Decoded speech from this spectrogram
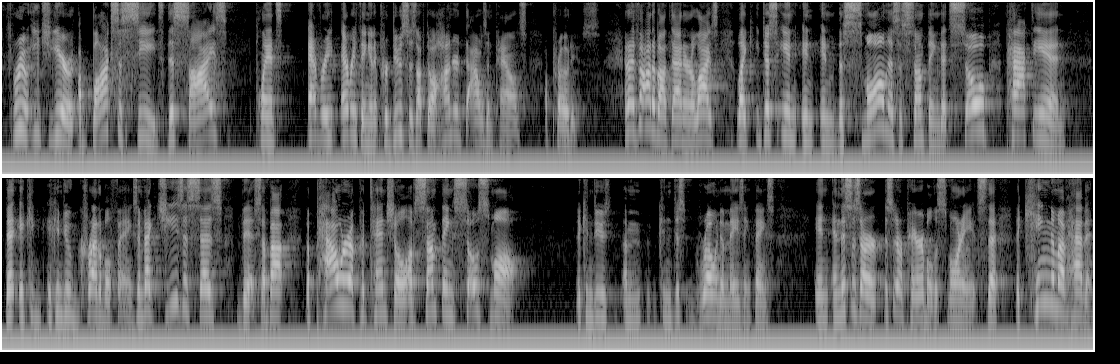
through each year, a box of seeds this size plants every, everything, and it produces up to 100,000 pounds of produce. And I thought about that in our lives, like just in, in, in the smallness of something that's so packed in that it can, it can do incredible things. In fact, Jesus says this about the power of potential of something so small that can, do, um, can just grow into amazing things and, and this is our this is our parable this morning. It's the, the kingdom of heaven.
